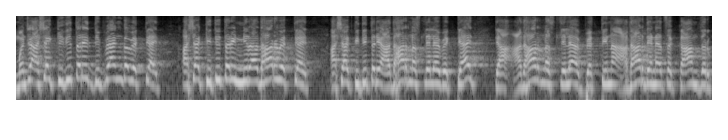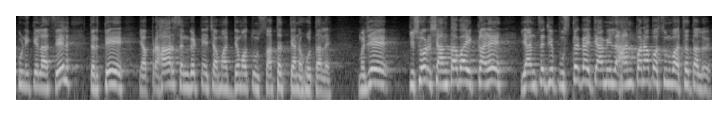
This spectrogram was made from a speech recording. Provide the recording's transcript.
म्हणजे अशा कितीतरी दिव्यांग व्यक्ती आहेत अशा कितीतरी निराधार व्यक्ती आहेत अशा कितीतरी आधार नसलेल्या व्यक्ती आहेत. त्या आधार नसलेल्या व्यक्तींना आधार देण्याचं काम जर कुणी केलं असेल तर ते या प्रहार संघटनेच्या माध्यमातून सातत्यानं होत आलं आहे म्हणजे किशोर शांताबाई काळे यांचं जे पुस्तक आहे ते आम्ही लहानपणापासून वाचत आलो आहे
